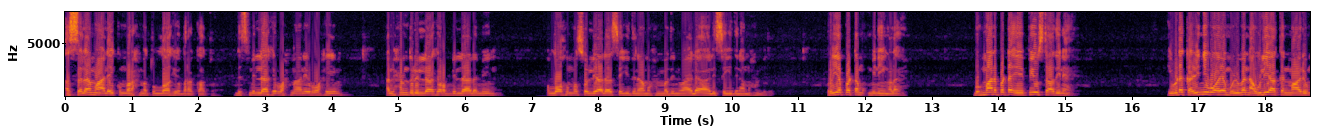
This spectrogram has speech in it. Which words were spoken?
അസ്സലാമു അലൈക്കും വറഹമത്തല്ലാഹി വബറകാതുഹു ബിസ്മില്ലാഹി റഹ്മാൻ റഹീം അലഹമുല്ലാഹി റബ്ബിൽ ആലമീൻ അല്ലാഹുമ്മ അല അലാ സയ്യിദിന മുഹമ്മദിൻ വാല അലി സയ്യിദിന മുഹമ്മദ്. പ്രിയപ്പെട്ട മിനിങ്ങളെ ബഹുമാനപ്പെട്ട എ പി ഉസ്താദിനെ ഇവിടെ കഴിഞ്ഞുപോയ മുഴുവൻ ഔലിയാക്കന്മാരും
